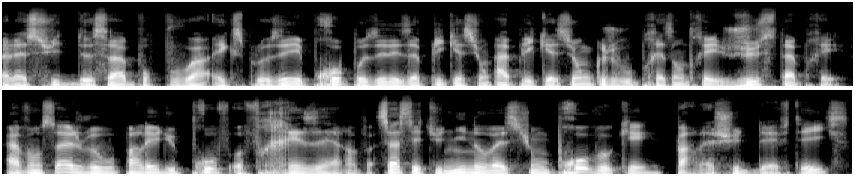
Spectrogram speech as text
à la suite de ça pour pouvoir exploser et proposer des applications. Applications que je vous présenterai juste après. Avant ça, je veux vous parler du Proof of Reserve. Ça, c'est une innovation provoquée par la chute de FTX.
